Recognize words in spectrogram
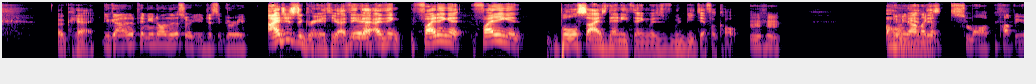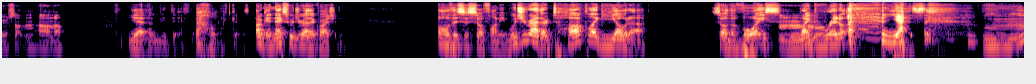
okay. You got an opinion on this, or you disagree? I just agree with you. I think Yeah. that I think fighting it fighting it bull sized anything was would be difficult. Mm-hmm. Oh Maybe man, not like this, a small puppy or something. I don't know. yeah, that'd be. Di- oh my goodness. Okay, next would you rather question. Oh, this is so funny. Would you rather talk like Yoda, so the voice like riddle? yes. hmm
